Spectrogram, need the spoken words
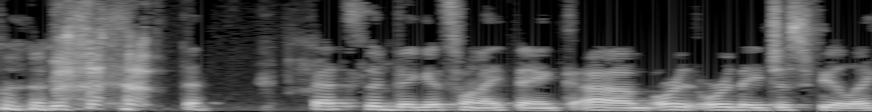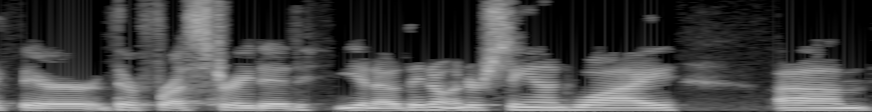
That's the biggest one, I think. Um, or, or they just feel like they're they're frustrated. You know, they don't understand why um,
